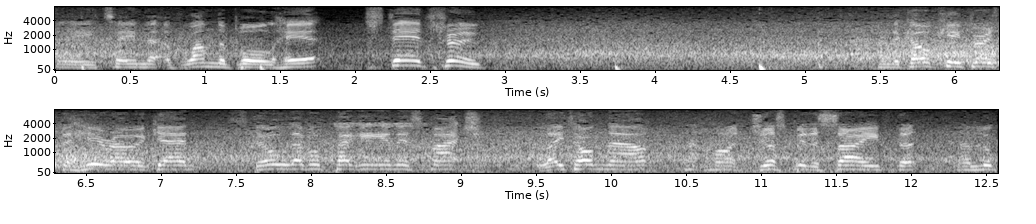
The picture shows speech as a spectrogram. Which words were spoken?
the team that have won the ball here. Steered through. And the goalkeeper is the hero again. Still level pegging in this match. Late on now. That might just be the save that they'll look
